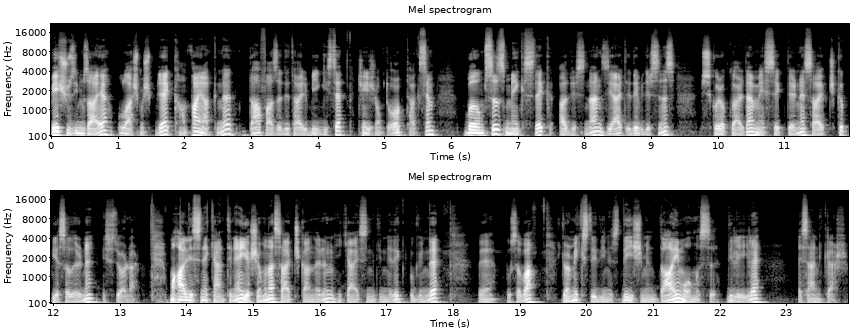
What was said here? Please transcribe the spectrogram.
500 imzaya ulaşmış bile kampanya hakkında daha fazla detaylı bilgi ise Change.org Taksim Bağımsız Meslek adresinden ziyaret edebilirsiniz. Psikologlar da mesleklerine sahip çıkıp yasalarını istiyorlar. Mahallesine, kentine, yaşamına sahip çıkanların hikayesini dinledik bugün de. Ve bu sabah görmek istediğiniz değişimin daim olması dileğiyle esenlikler.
